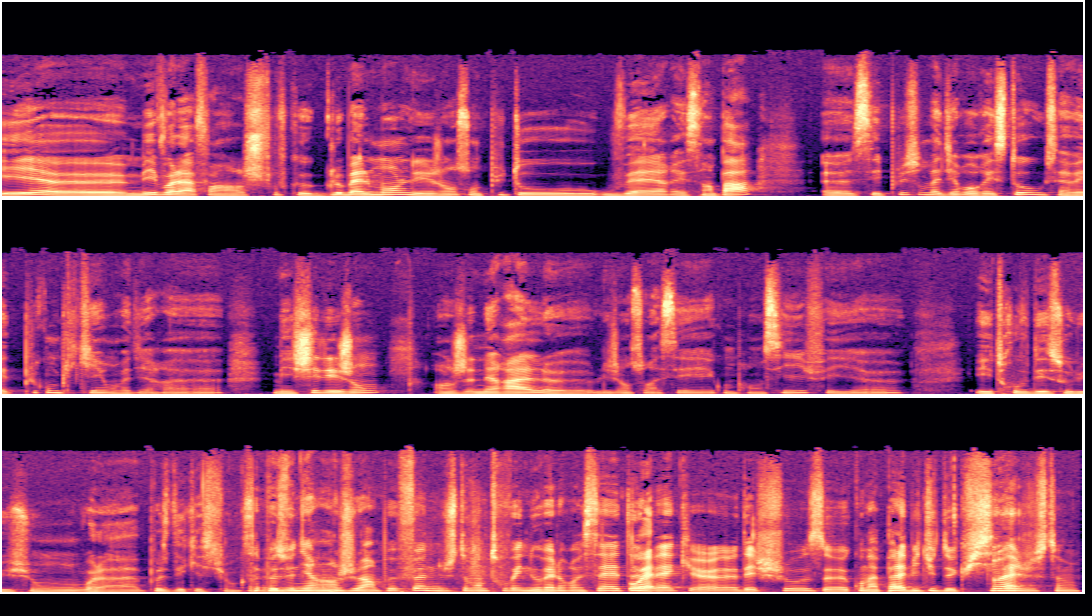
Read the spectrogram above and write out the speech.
Et euh, mais voilà enfin je trouve que globalement les gens sont plutôt ouverts et sympas. Euh, c'est plus, on va dire, au resto où ça va être plus compliqué, on va dire. Mais chez les gens, en général, les gens sont assez compréhensifs et, et ils trouvent des solutions, voilà, posent des questions. Ça peut devenir un jeu un peu fun, justement, de trouver une nouvelle recette avec des choses qu'on n'a pas l'habitude de cuisiner, justement.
